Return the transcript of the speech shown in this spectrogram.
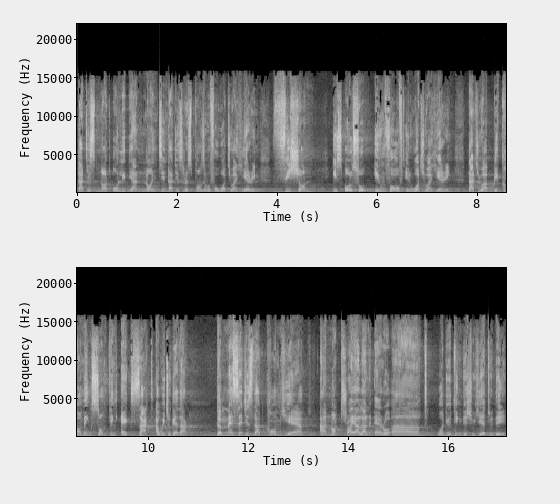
That is not only the anointing that is responsible for what you are hearing. Vision is also involved in what you are hearing. That you are becoming something exact. Are we together? The messages that come here are not trial and error. Uh, what do you think they should hear today?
